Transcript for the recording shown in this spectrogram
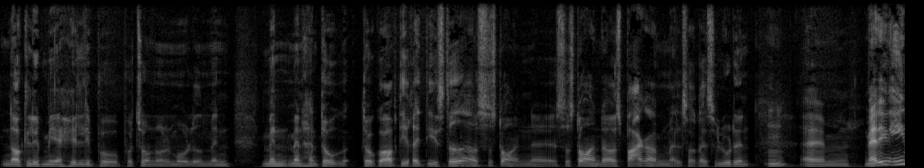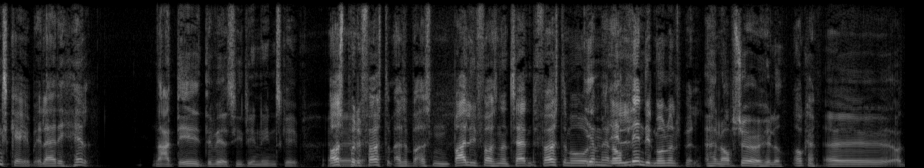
Nok lidt mere heldig på, på 2-0-målet, men, men, men han dukker, dukker op de rigtige steder, og så står han, øh, så står han der og sparker dem altså resolut ind. Mm. Øhm, Men er det en egenskab, eller er det held? nej, det, det vil jeg sige, det er en egenskab. Også på Øh, det første, altså bare, sådan, bare lige for sådan at tage det første mål. Jamen, han op- elendigt målmandsspil. Han opsøger jo heldet. Okay. Øh, og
